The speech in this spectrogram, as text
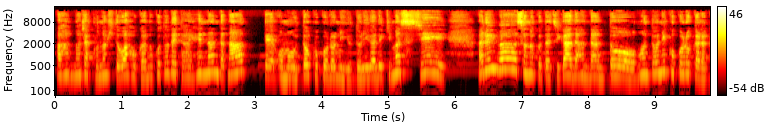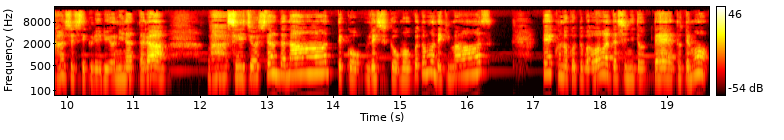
あ、まだこの人は他のことで大変なんだなって思うと心にゆとりができますし、あるいはその子たちがだんだんと本当に心から感謝してくれるようになったら、わあ、成長したんだなーってこう嬉しく思うこともできます。で、この言葉は私にとってとても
